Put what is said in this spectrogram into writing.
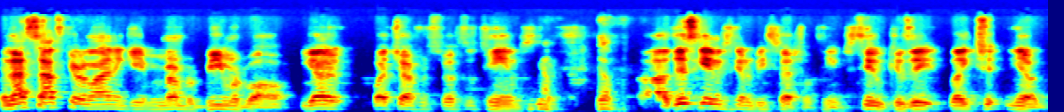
And that South Carolina game, remember, Beamer ball. You got to watch out for special teams. Yep, yep. Uh, this game is going to be special teams too because they, like, you know,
